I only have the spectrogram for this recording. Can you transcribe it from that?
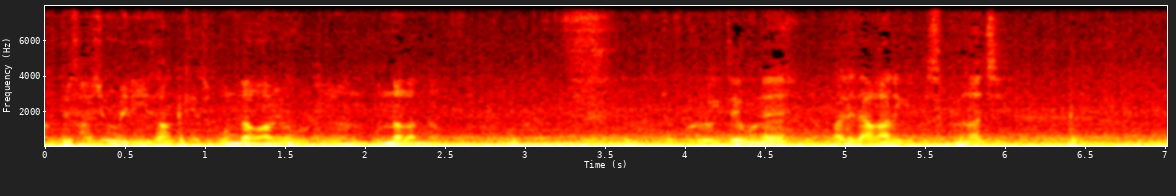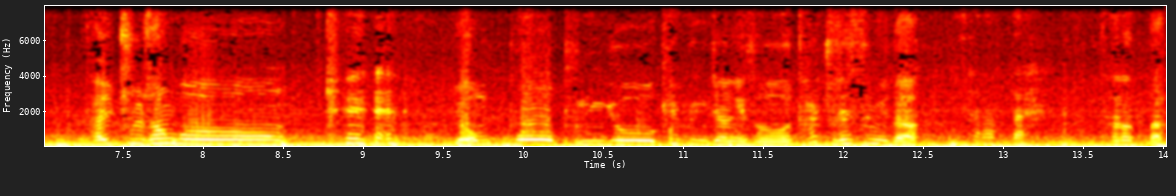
근데 40mm 이상 계속 못 나가면 우리는 못 나간다고. 때문에 빨리 나가는 게 그래서 편하지. 탈출 성공! 연포 분교 캠핑장에서 탈출했습니다. 살았다. 살았다.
